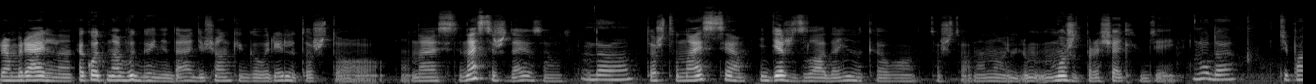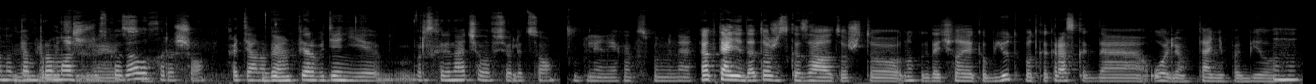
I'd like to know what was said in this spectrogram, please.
прям реально, как вот на выгоне, да, девчонки говорили то, что Настя, Настя же, да, ее зовут? Да. То, что Настя не держит зла, да, ни на кого. То, что она, ну, может прощать людей. Ну да. Типа она Мне там про Машу же нравится. сказала хорошо. Хотя она Да. там первый день ей расхреначила все лицо. Блин, я как вспоминаю. Как Таня, да, тоже сказала то, что, ну, когда человека бьют, вот как раз когда Олю Таня побила, Мгм.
